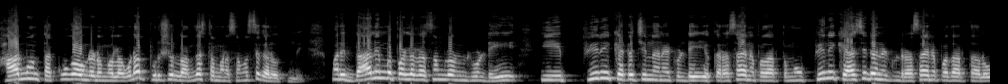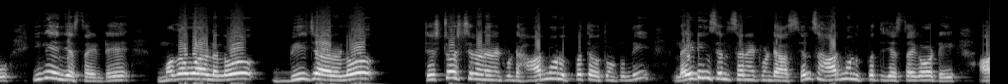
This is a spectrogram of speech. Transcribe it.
హార్మోన్ తక్కువగా ఉండడం వల్ల కూడా పురుషుల్లో అంగస్తమన సమస్య కలుగుతుంది. మరి దానిమ్మ పళ్ళ రసంలో ఉన్నటువంటి ఈ ప్యూనికెటచిన్ అనేటువంటి యొక్క రసాయన పదార్థము ప్యూనిక్ యాసిడ్ అనేటువంటి రసాయన పదార్థాలు ఇవి ఏం చేస్తాయంటే మగవాళ్ళలో బీజాలలో టెస్టోస్టిరాన్ అనేటువంటి హార్మోన్ ఉత్పత్తి అవుతుంటుంది లైడింగ్ సెల్స్ అనేటువంటి ఆ సెల్స్ హార్మోన్ ఉత్పత్తి చేస్తాయి కాబట్టి ఆ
